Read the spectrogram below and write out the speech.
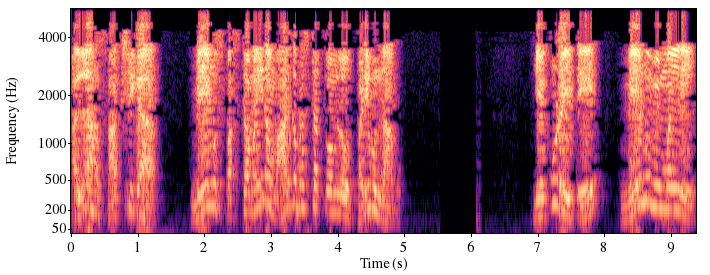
అల్లహ సాక్షిగా మేము స్పష్టమైన మార్గభ్రష్టత్వంలో పడి ఉన్నాము. ఎప్పుడైతే మేము మిమ్మల్ని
